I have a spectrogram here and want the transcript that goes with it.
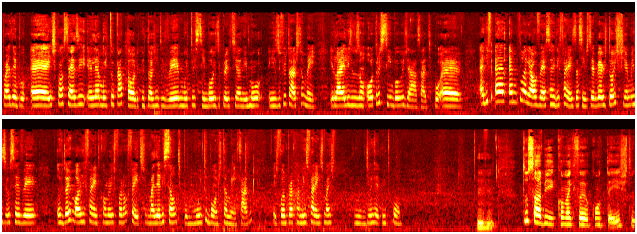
Por exemplo, é, ele é muito católico, então a gente vê muitos símbolos de cristianismo Infiltrados também. E lá eles usam outros símbolos já, sabe? Tipo, é, é, é, é muito legal ver essas diferenças, assim. Você vê os dois filmes e você vê os dois modos diferentes como eles foram feitos. Mas eles são, tipo, muito bons também, sabe? Eles foram pra caminhos diferentes, mas de um jeito muito bom. Uhum. Tu sabe como é que foi o contexto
